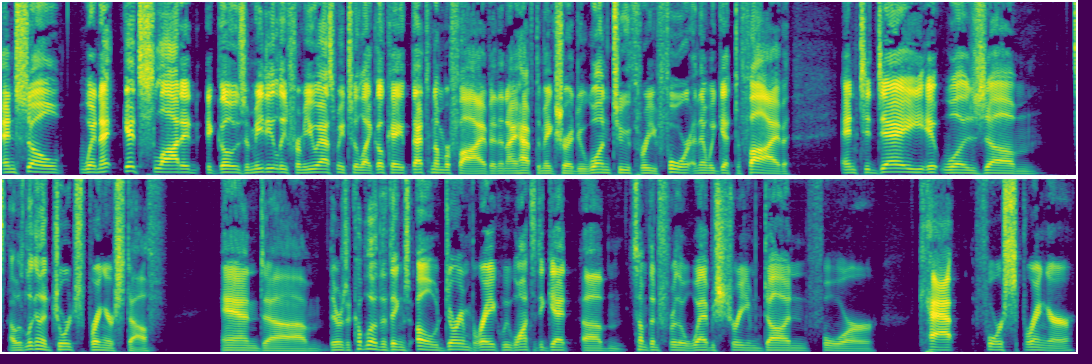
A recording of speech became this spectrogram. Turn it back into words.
And so when it gets slotted, it goes immediately from you ask me to like, okay, that's number five. And then I have to make sure I do one, two, three, four, and then we get to five. And today it was, um, I was looking at George Springer stuff. And um, there was a couple other things. Oh, during break, we wanted to get um, something for the web stream done for Cap, for Springer.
